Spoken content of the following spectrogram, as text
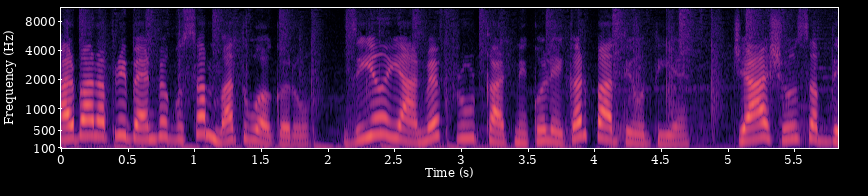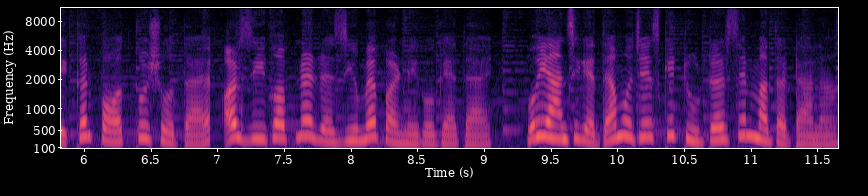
हर बार अपनी बहन पे गुस्सा मत हुआ करो। जी और यान में फ्रूट काटने को लेकर बातें होती है। जाशु सब देखकर बहुत खुश होता है और जी को अपना रेज्यूमे पढ़ने को कहता है। वो यान से कहता है, मुझे इसके ट्यूटर से मत हटाना।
